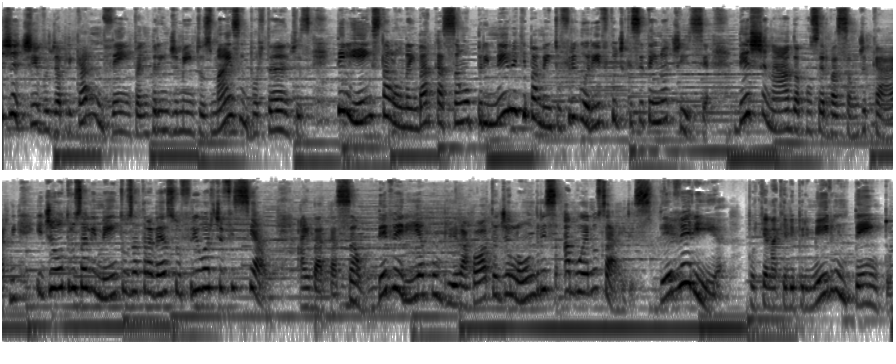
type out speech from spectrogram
Objetivo de aplicar o invento a empreendimentos mais importantes, Tellier instalou na embarcação o primeiro equipamento frigorífico de que se tem notícia, destinado à conservação de carne e de outros alimentos através do frio artificial. A embarcação deveria cumprir a rota de Londres a Buenos Aires. Deveria porque naquele primeiro intento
